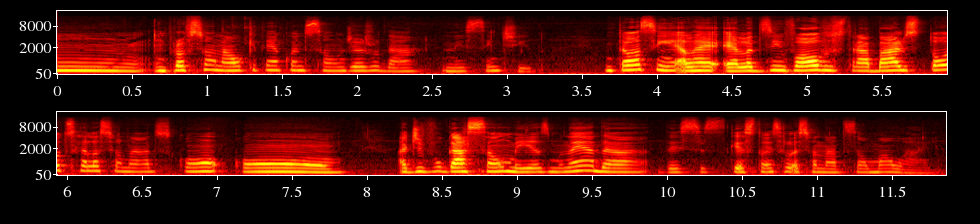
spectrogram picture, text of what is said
um, um profissional que tenha condição de ajudar nesse sentido. Então, assim, ela, ela desenvolve os trabalhos todos relacionados com, com a divulgação mesmo, né, da, dessas questões relacionadas ao mau hálito.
